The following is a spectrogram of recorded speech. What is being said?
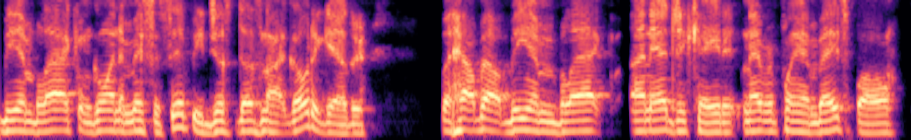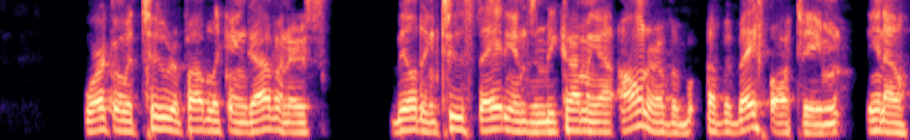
being black and going to Mississippi just does not go together. But how about being black, uneducated, never playing baseball, working with two Republican governors, building two stadiums and becoming an owner of a, of a baseball team? You know,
